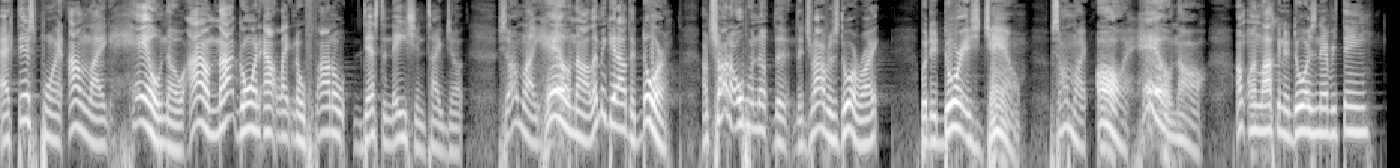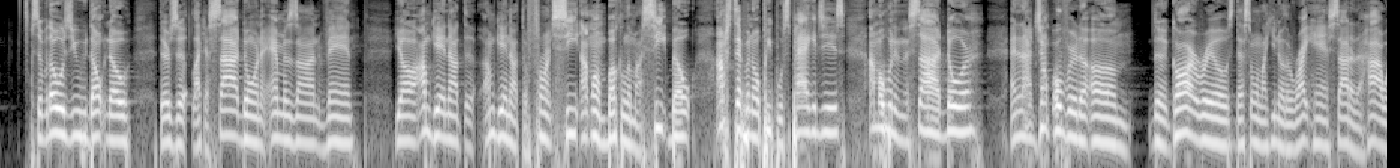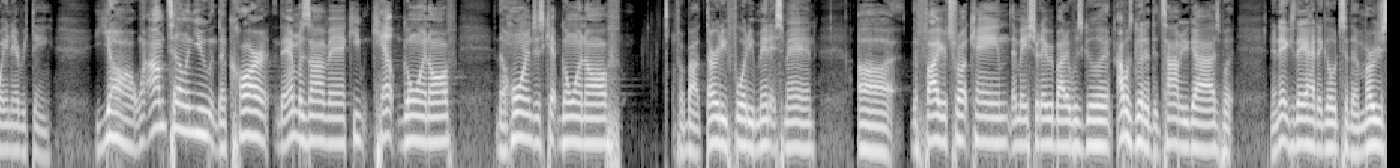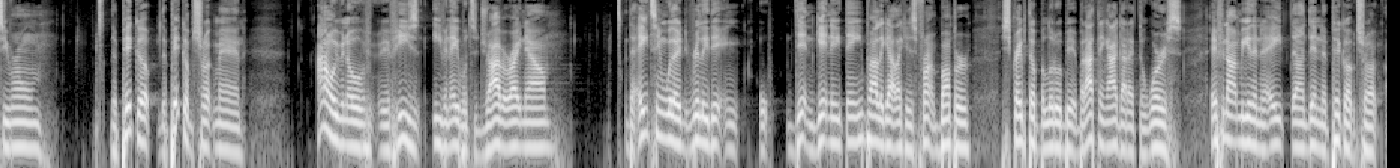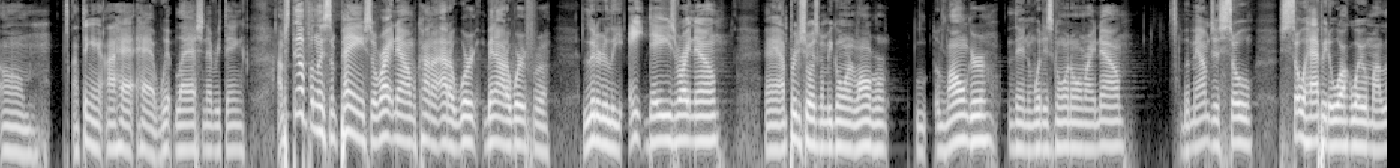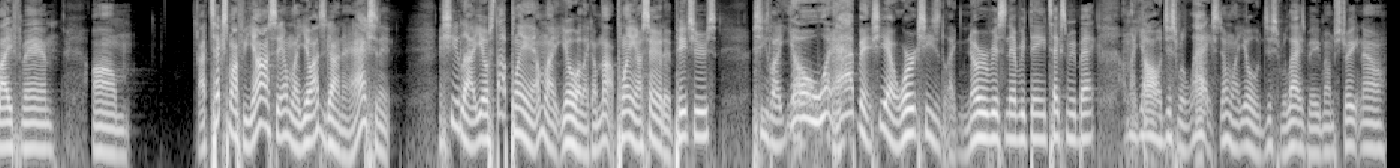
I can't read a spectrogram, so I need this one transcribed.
At this point, I'm like, hell no. I am not going out like no final destination type junk. So I'm like, hell no, let me get out the door. I'm trying to open up the, the driver's door, right? But the door is jammed. So I'm like, oh hell no. I'm unlocking the doors and everything. So for those of you who don't know, there's a like a side door in an Amazon van. Y'all, I'm getting out the I'm getting out the front seat. I'm unbuckling my seatbelt. I'm stepping on people's packages. I'm opening the side door, and then I jump over the um the guardrails that's on like you know the right hand side of the highway and everything y'all when i'm telling you the car the amazon van keep kept going off the horn just kept going off for about 30 40 minutes man. Uh the fire truck came they made sure everybody was good. I was good at the time you guys but the next day i had to go to the emergency room. The pickup the pickup truck man i don't even know if, if he's even able to drive it right now. The 18 wheeler really didn't didn't get anything. He probably got like his front bumper scraped up a little bit, but I think I got it the worst. If not me, then the eight, uh, then the pickup truck. Um, I think I had had whiplash and everything. I'm still feeling some pain, so right now I'm kind of out of work. Been out of work for literally eight days right now, and I'm pretty sure it's gonna be going longer, longer than what is going on right now. But man, I'm just so so happy to walk away with my life, man. Um, I text my fiance. I'm like, yo, I just got in an accident. And she like, yo, stop playing. I'm like, yo, like I'm not playing. I sent her the pictures. She's like, yo, what happened? She at work. She's like nervous and everything. Texting me back. I'm like, y'all, just relax. I'm like, yo, just relax, baby. I'm straight now.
